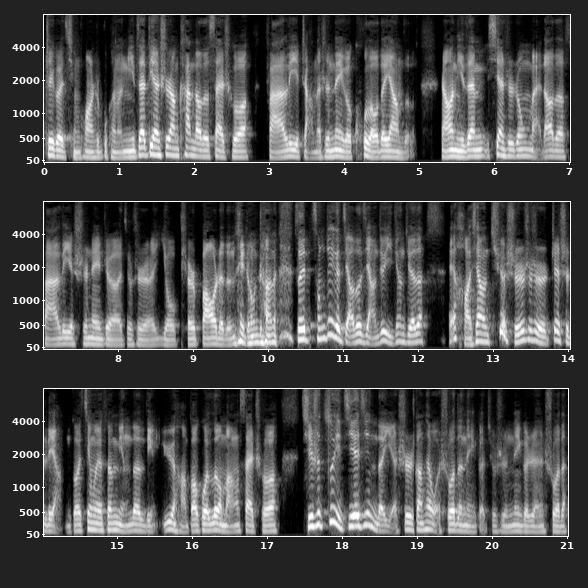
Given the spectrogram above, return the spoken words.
这个情况是不可能。你在电视上看到的赛车，法拉利长的是那个骷髅的样子了。然后你在现实中买到的法拉利是那个就是有皮儿包着的那种状态，所以从这个角度讲，就已经觉得，哎，好像确实是这是两个泾渭分明的领域哈。包括勒芒赛车，其实最接近的也是刚才我说的那个，就是那个人说的，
